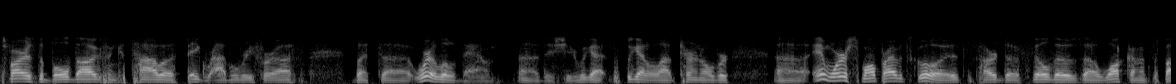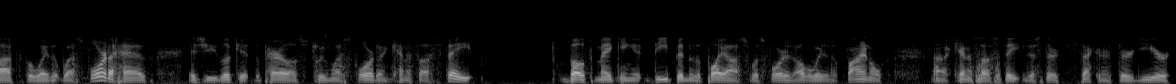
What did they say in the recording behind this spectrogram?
As far as the Bulldogs and Catawba, big rivalry for us, but uh, we're a little down uh, this year. We got we got a lot of turnover, uh, and we're a small private school. It's hard to fill those uh, walk-on spots the way that West Florida has. As you look at the parallels between West Florida and Kennesaw State, both making it deep into the playoffs. West Florida all the way to the finals. Uh, Kennesaw State in just their second or third year,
